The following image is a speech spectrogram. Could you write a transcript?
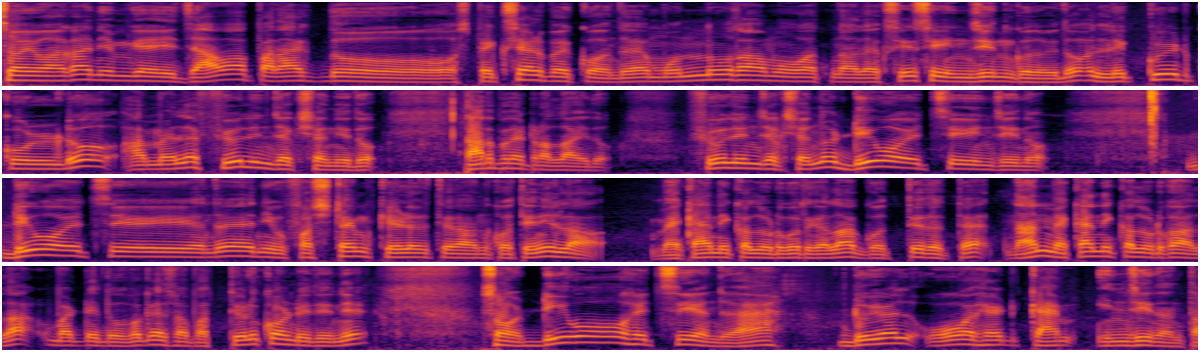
ಸೊ ಇವಾಗ ನಿಮಗೆ ಈ ಜಾವ ಪರಾಕ್ದು ಸ್ಪೆಕ್ಸ್ ಹೇಳಬೇಕು ಅಂದರೆ ಮುನ್ನೂರ ಮೂವತ್ತ್ನಾಲ್ಕು ಸಿ ಸಿ ಇಂಜಿನ್ಗಳು ಇದು ಲಿಕ್ವಿಡ್ ಕೂಲ್ಡು ಆಮೇಲೆ ಫ್ಯೂಲ್ ಇಂಜೆಕ್ಷನ್ ಇದು ಕಾರ್ಬೊರೇಟರ್ ಅಲ್ಲ ಇದು. Fuel injection D O H C engine D O H C ಅಂದರೆ ನೀವು ಫಸ್ಟ್ ಟೈಮ್ ಕೇಳಿರ್ತೀರ ಅನ್ಕೋತೀನಿ. ಇಲ್ಲ ಮೆಕ್ಯಾನಿಕಲ್ ಹುಡುಗರಿಗೆಲ್ಲ ಗೊತ್ತಿರುತ್ತೆ. ನಾನು ಮೆಕ್ಯಾನಿಕಲ್ ಹುಡುಗ ಅಲ್ಲ ಬಟ್ ಇದು ಬಗ್ಗೆ ಸ್ವಲ್ಪ ತಿಳ್ಕೊಂಡಿದ್ದೀನಿ. So D O H C ಅಂದರೆ ಡ್ಯುಯಲ್ ಓವರ್ ಹೆಡ್ ಕ್ಯಾಮ್ ಇಂಜಿನ್ ಅಂತ.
